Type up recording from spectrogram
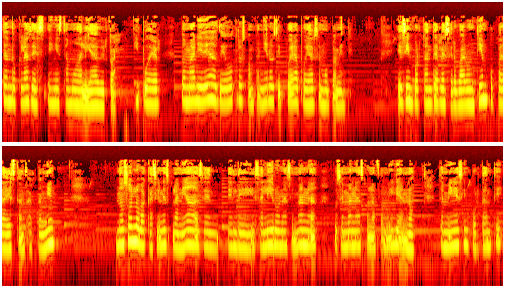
dando clases en esta modalidad virtual y poder tomar ideas de otros compañeros y poder apoyarse mutuamente. Es importante reservar un tiempo para descansar también. No solo vacaciones planeadas, el, de salir una semana, dos semanas con la familia, no. También es importante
